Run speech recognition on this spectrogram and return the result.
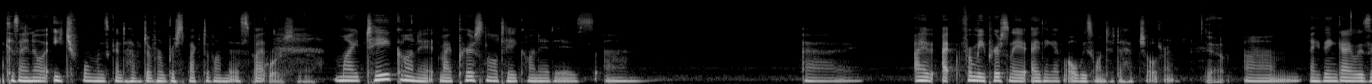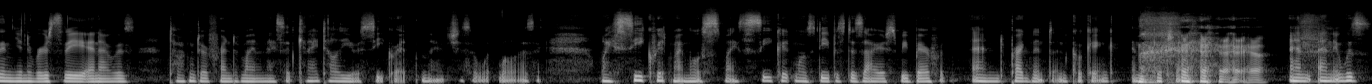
because I know each woman's going to have a different perspective on this. But of course yeah. my take on it, my personal take on it is, um, uh, I, I, for me personally, I think I've always wanted to have children. yeah Um, I think I was in university and I was talking to a friend of mine and I said, "Can I tell you a secret?" And I, she said, "What?" Well, I was like, "My secret, my most, my secret, most deepest desire is to be barefoot and pregnant and cooking in the kitchen." yeah and and it was,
